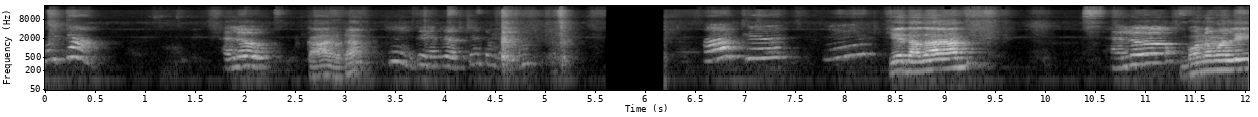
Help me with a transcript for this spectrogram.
ওইটা হ্যালো হুম কে দাদান? হ্যালো? বনমালী?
